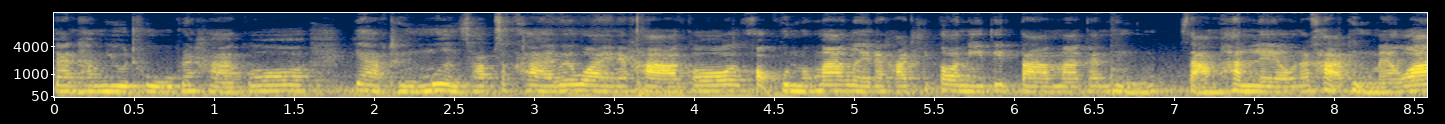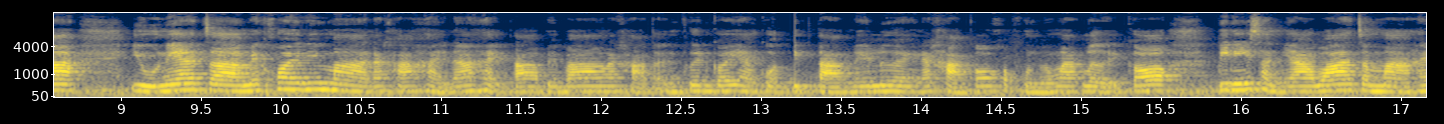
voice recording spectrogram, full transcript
การทำ YouTube นะคะ ก็อยากถึงหมื่นซับสไคร b ์ไวๆนะคะ ก็ขอบคุณมาก ๆ เลยนะคะ ที่ตอนนี้ติดตามมากันถึง 3,000 แล้วนะคะ ถึงแม้ว่าอยู่เนี่ยจะไม่ค่อยได้มานะคะ หายหน้าหายตาไปบ้างนะคะ แต่เพื่อนๆก็ยังกดติดตามเรื่อยๆนะคะ ก็ขอบคุณมากๆเลย ก็ปีนี้สัญญาว่าจะมาให้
